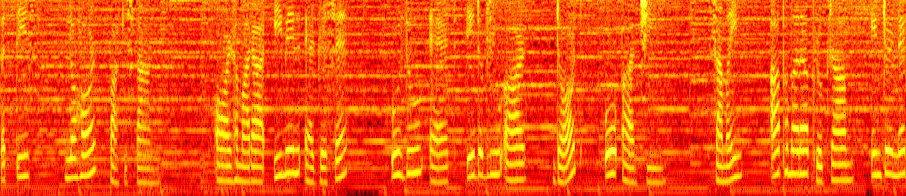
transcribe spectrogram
بتیس، لاہور، پاکستان۔ اور ہمارا ای میل ایڈریس ہے Urdu at A W R dot O R G سامعین، آپ ہمارا پروگرام انٹرنیٹ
